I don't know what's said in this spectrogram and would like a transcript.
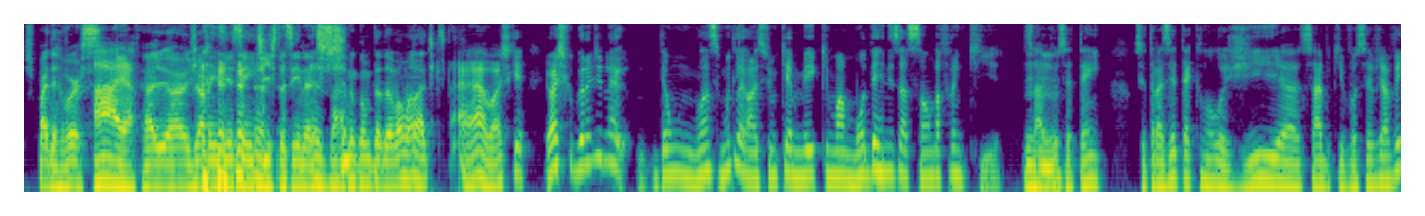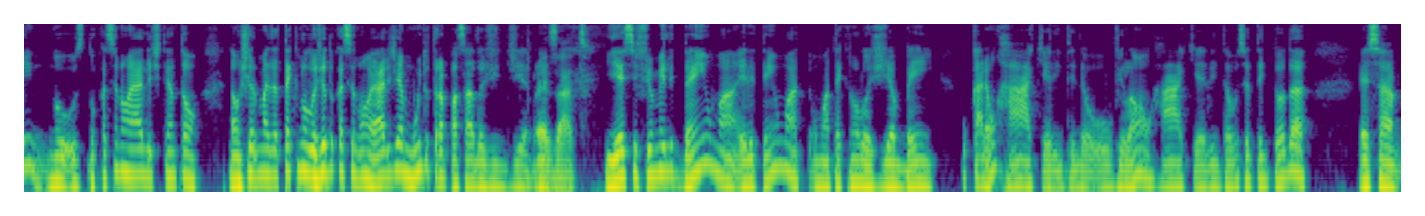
Spider-Verse. ah, é. A, a jovenzinha cientista, assim, né? No computador, vamos lá. É, eu acho que. Eu acho que o grande. Tem um lance muito legal nesse filme que é meio que uma modernização da franquia. Sabe? Uhum. Você tem. Você trazer tecnologia, sabe? Que você já vem. No, no Cassino Royale eles tentam dar um cheiro, mas a tecnologia do Cassino Royale já é muito ultrapassada hoje em dia. Né? Exato. E esse filme ele tem uma. Ele tem uma, uma tecnologia bem. O cara é um hacker, entendeu? O vilão é um hacker. Então você tem toda essa,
